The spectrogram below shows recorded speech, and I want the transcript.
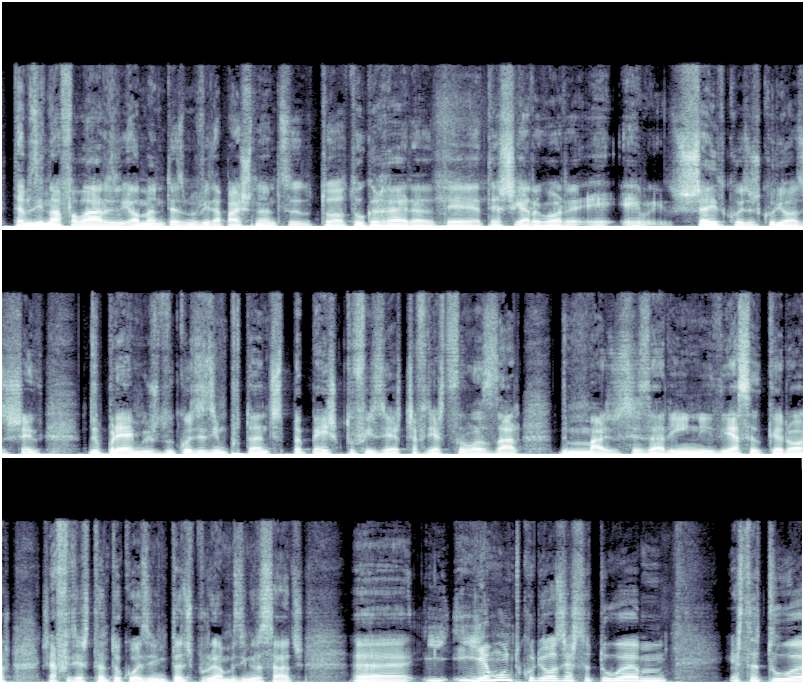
Estamos ainda a falar, Elmano, tens uma vida apaixonante de toda a tua carreira até, até chegar agora, é, é cheio de coisas curiosas, cheio de, de, prémios, de coisas importantes, de papéis que tu fizeste, já fizeste Salazar, de Mário Cesarini, de essa de Queiroz, já fizeste tanta coisa em tantos programas engraçados, uh, e, e, é muito curiosa esta tua, esta tua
